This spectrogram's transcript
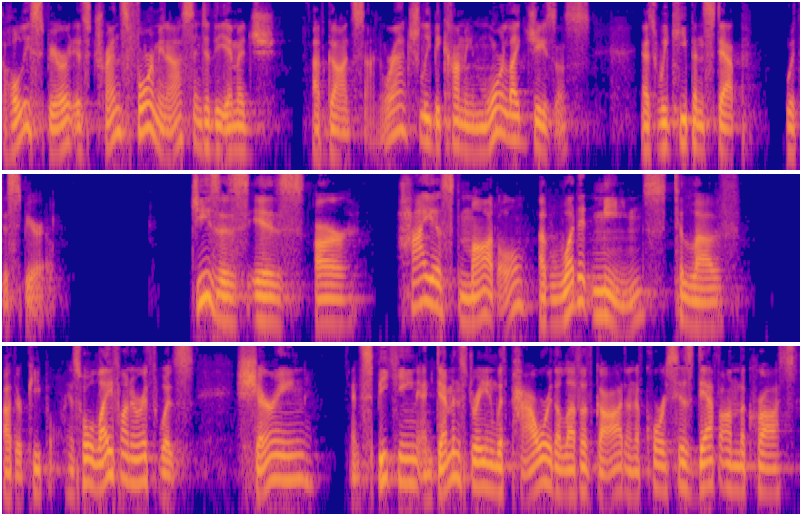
the Holy Spirit is transforming us into the image of God's Son. We're actually becoming more like Jesus as we keep in step with the Spirit. Jesus is our highest model of what it means to love other people. His whole life on earth was sharing and speaking and demonstrating with power the love of God. And of course, his death on the cross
